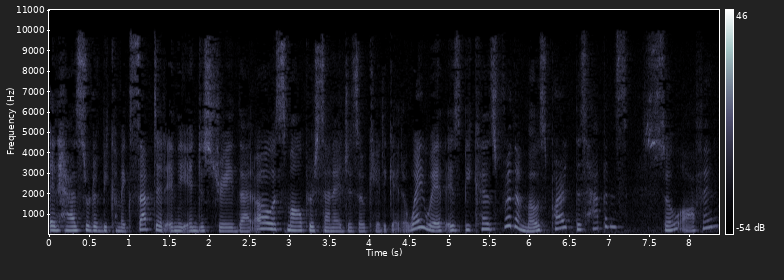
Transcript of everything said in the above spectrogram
it has sort of become accepted in the industry that, oh, a small percentage is okay to get away with is because for the most part, this happens so often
